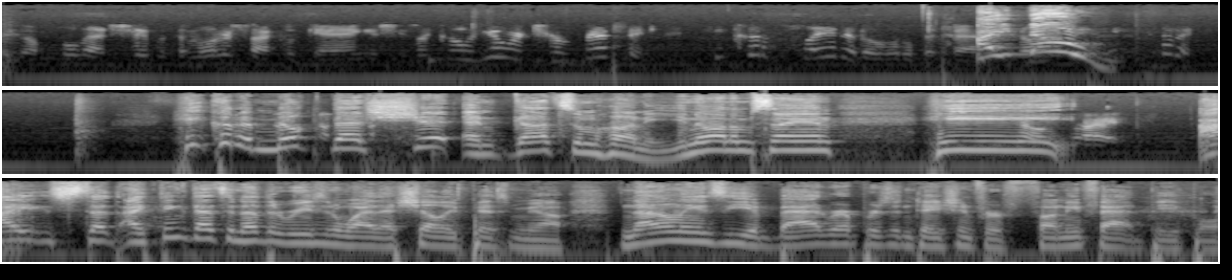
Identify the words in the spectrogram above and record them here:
you know, pull that shit with the motorcycle gang, and she's like, "Oh, you were terrific." He could have played it a little bit better. I you know! He could've- He could have milked that shit and got some honey. You know what I'm saying? He No, right. I st- I think that's another reason why that Shelley pissed me off. Not only is he a bad representation for funny fat people,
